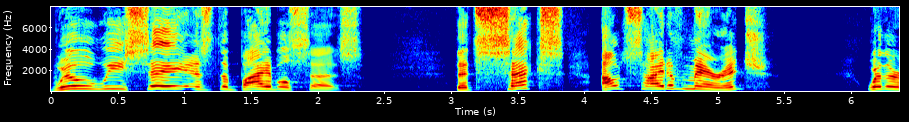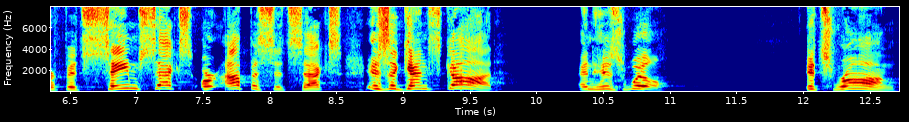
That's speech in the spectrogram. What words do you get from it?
Will we say, as the Bible says, that sex outside of marriage, whether if it's same sex or opposite sex, is against God and His will? It's wrong.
